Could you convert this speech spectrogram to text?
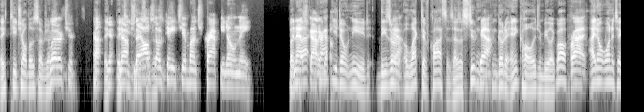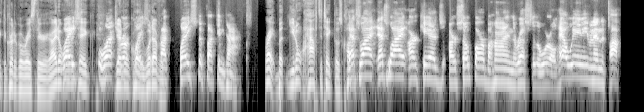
They teach all those subjects. literature Uh, They- they no, teach they also subjects. teach you a bunch of crap you don't need But And that's that gotta crap go. you don't need. These are Yeah. elective classes. As a student, you Yeah. can go to any college and be like, "Well, right I don't want to take the critical race theory. I don't want to take what Gender equality, whatever. Waste the fucking time right." But you don't have to take those classes. That's why. That's why our kids are so far behind the rest of the world. Hell, we ain't even in the top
